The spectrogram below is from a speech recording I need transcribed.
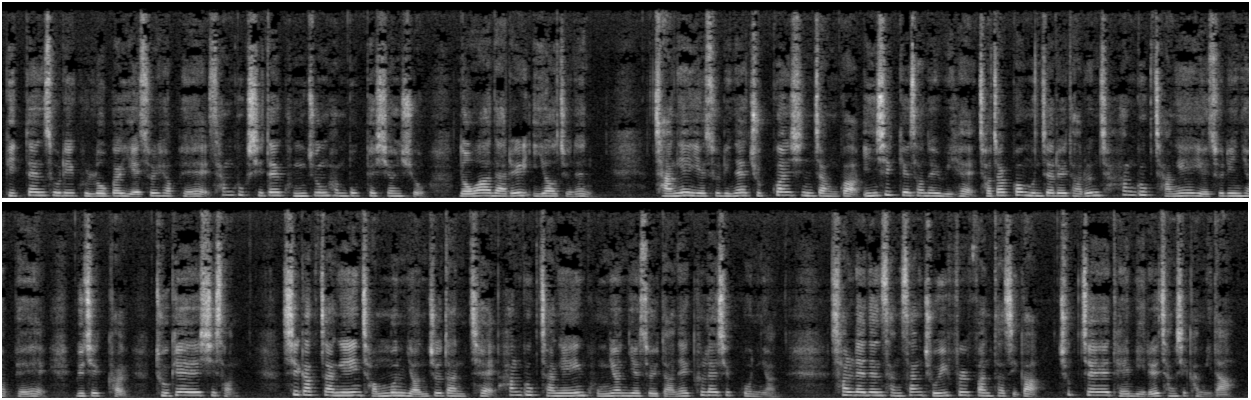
빛된 소리 글로벌 예술협회의 삼국시대 궁중한복 패션쇼 너와 나를 이어주는 장애 예술인의 주권 신장과 인식 개선을 위해 저작권 문제를 다룬 한국장애예술인협회의 뮤지컬 두 개의 시선, 시각장애인 전문 연주단체 한국장애인 공연예술단의 클래식 공연, 설레는 상상 조이풀 판타지가 축제의 대미를 장식합니다.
